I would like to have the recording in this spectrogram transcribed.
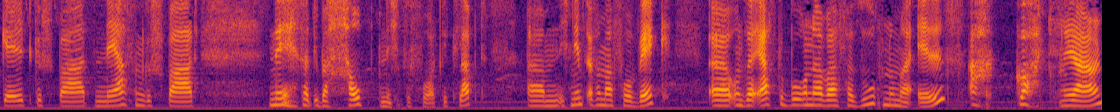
Geld gespart, Nerven gespart. Nee, es hat überhaupt nicht sofort geklappt. Ähm, ich nehme es einfach mal vorweg. Äh, unser Erstgeborener war Versuch Nummer 11. Ach Gott. Ja.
